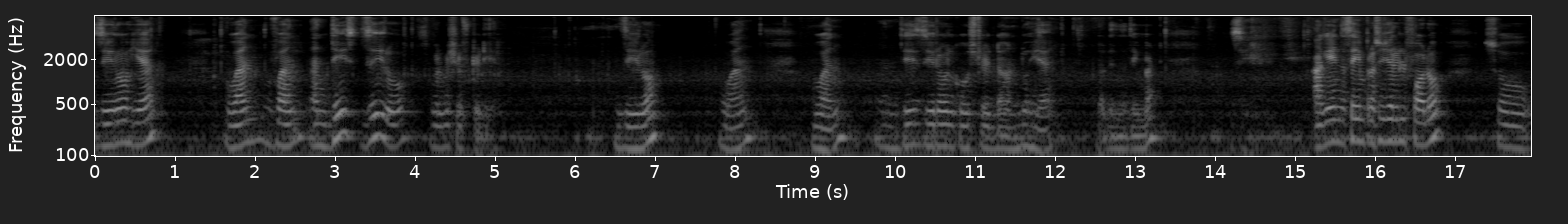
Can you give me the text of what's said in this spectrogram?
zero here 1 1 and this 0 will be shifted here. 0 1 1 and this 0 will go straight down to here. That is nothing but 0 again the same procedure will follow. So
